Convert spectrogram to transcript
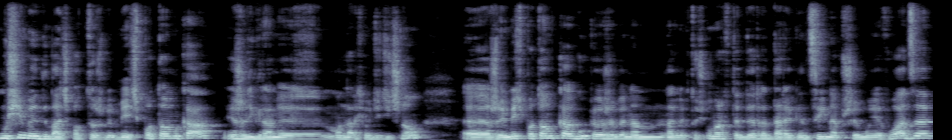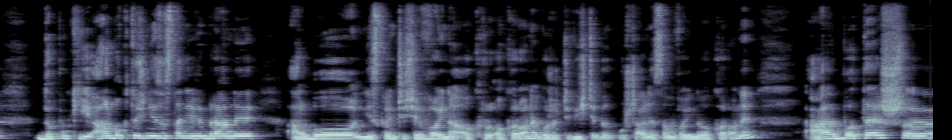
musimy dbać o to, żeby mieć potomka, jeżeli gramy monarchią dziedziczną, żeby mieć potomka, głupio, żeby nam nagle ktoś umarł, wtedy Rada Regencyjna przyjmuje władzę, dopóki albo ktoś nie zostanie wybrany, albo nie skończy się wojna o, o koronę, bo rzeczywiście dopuszczalne są wojny o korony, albo też e,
